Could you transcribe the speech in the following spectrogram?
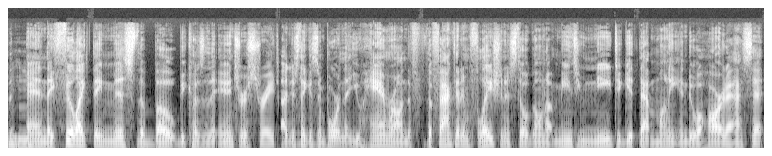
mm-hmm. and they feel like they missed the boat because of the interest rates. I just think it's important that you hammer on the the fact that inflation is still going up means you need to get that money into a hard asset.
